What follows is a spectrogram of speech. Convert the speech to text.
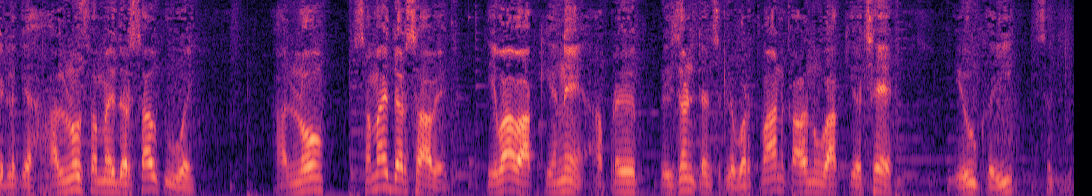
એટલે કે હાલનો સમય દર્શાવતું હોય, હાલનો સમય દર્શાવે તેવા વાક્યને આપણે પ્રેઝન્ટ ટેન્સ એટલે વર્તમાન કાળનું વાક્ય છે એવું કહી શકીએ.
